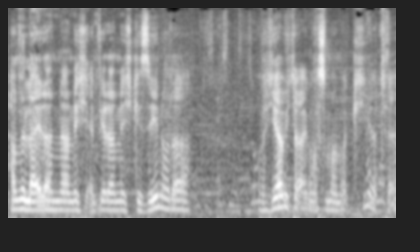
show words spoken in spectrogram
haben wir leider noch nicht, entweder nicht gesehen oder... Aber hier habe ich da irgendwas mal markiert, hä?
